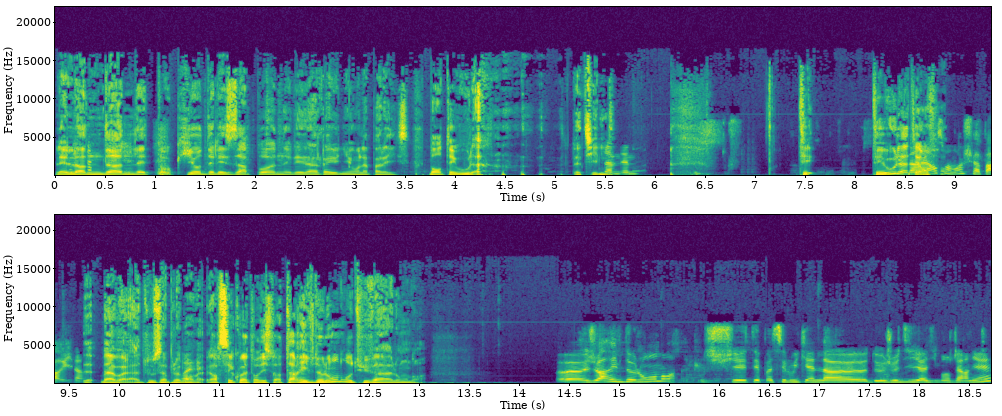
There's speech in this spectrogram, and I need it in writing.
Les London, les Tokyo, les Japon, et les La Réunion, la Paris. Bon, t'es où là Ça même. T'es où là Bah, en là, en ce France moment, je suis à Paris. Là. Euh, Bah voilà, tout simplement. Alors c'est quoi ton histoire? T'arrives de Londres ou tu vas à Londres? Euh, J'arrive de Londres. J'ai été passer le week-end là, euh, de jeudi à dimanche dernier.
